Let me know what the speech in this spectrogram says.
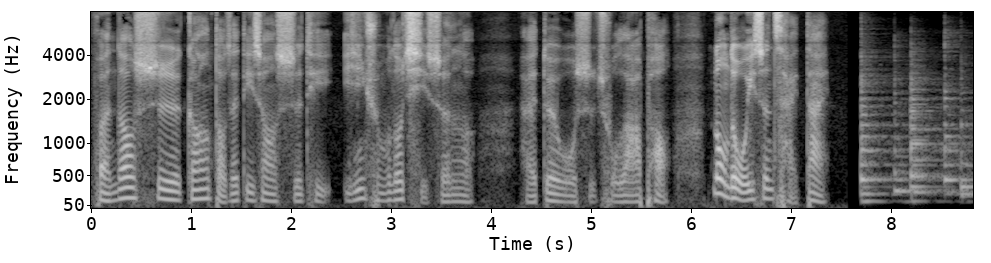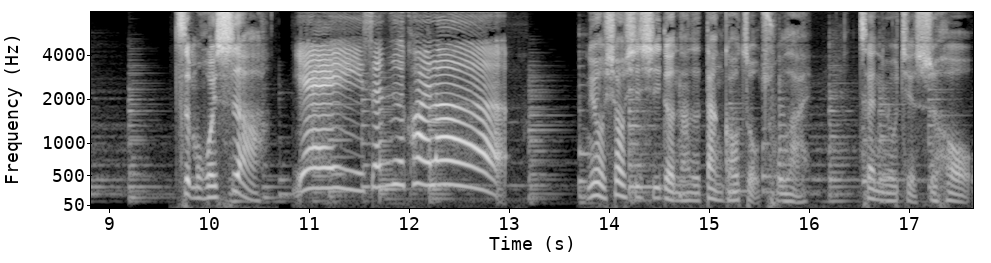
反倒是刚刚倒在地上的尸体已经全部都起身了。还对我使出拉炮，弄得我一身彩带。怎么回事啊？耶！生日快乐！女友笑嘻嘻的拿着蛋糕走出来，在女友解释后，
